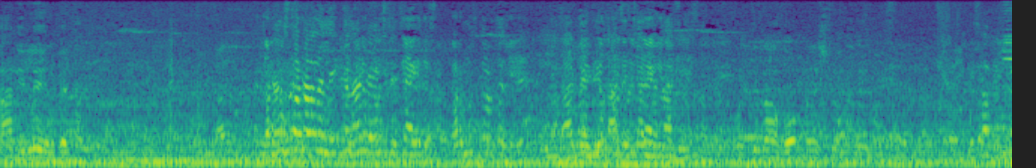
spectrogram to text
ನಾನು ಇಲ್ಲೇ ಇರಬೇಕಾಗ್ತದೆ ಧರ್ಮಸ್ಥಳದಲ್ಲಿ ಗಲಾಟೆ ಪರಿಸ್ಥಿತಿ ಆಗಿದೆ. ಸರ್. ಧರ್ಮಸ್ಥಳದಲ್ಲಿ ಹೋಮ್ ಮಿನಿಸ್ಟರ್ ಮ್ಯಾನೇಜ್ ಮಾಡ್ತಾರೆ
